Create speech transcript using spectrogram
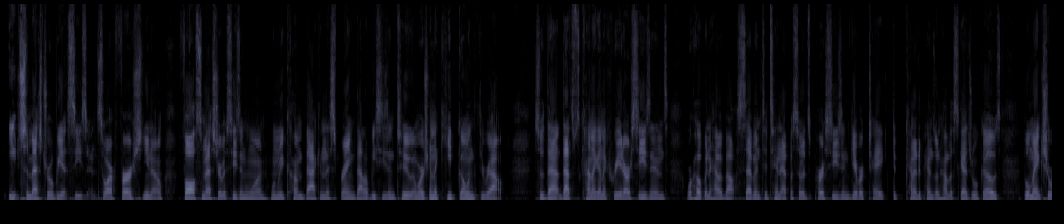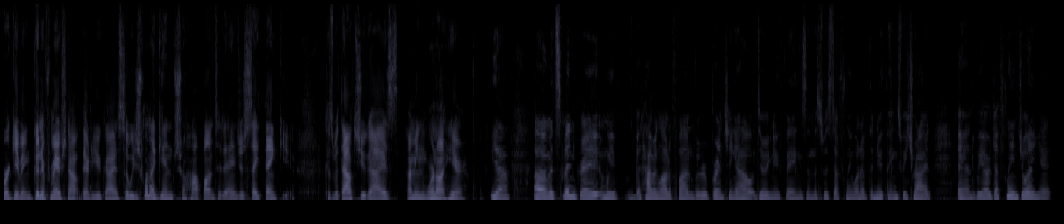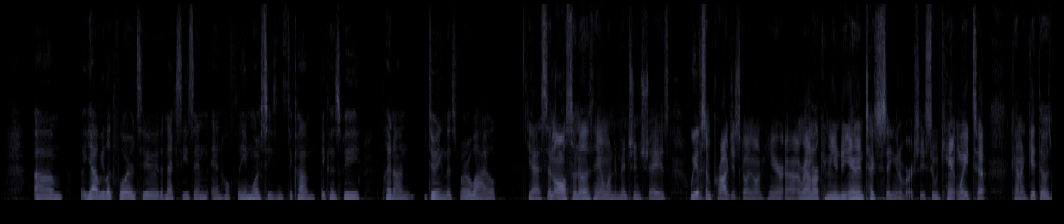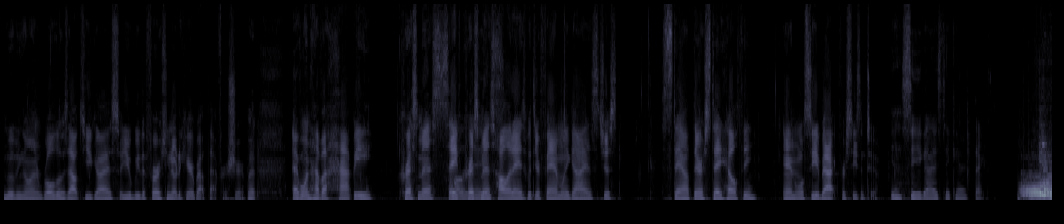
each semester will be a season. So our first, you know, fall semester was season one. When we come back in the spring, that'll be season two, and we're just gonna keep going throughout. So that that's kind of going to create our seasons. We're hoping to have about seven to ten episodes per season, give or take. De- kind of depends on how the schedule goes. But we'll make sure we're giving good information out there to you guys. So we just want to again hop on today and just say thank you, because without you guys, I mean, we're not here. Yeah, um, it's been great, and we've been having a lot of fun. We were branching out, doing new things, and this was definitely one of the new things we tried, and we are definitely enjoying it. Um, yeah, we look forward to the next season and hopefully more seasons to come because we plan on doing this for a while. Yes, and also another thing I wanted to mention, Shay, is we have some projects going on here uh, around our community and in Texas State University. So we can't wait to kind of get those moving on and roll those out to you guys. So you'll be the first, you know, to hear about that for sure. But everyone have a happy Christmas, safe Christmas, Holidays. holidays with your family, guys. Just stay out there, stay healthy, and we'll see you back for season two. Yeah, see you guys. Take care. Thanks.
